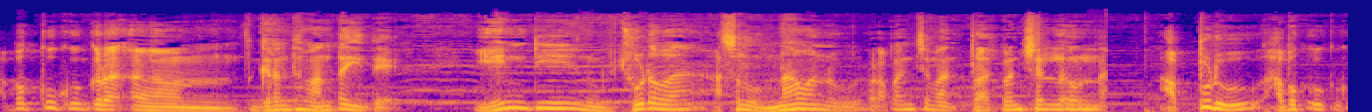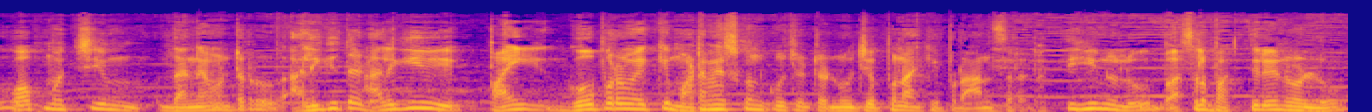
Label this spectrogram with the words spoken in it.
అబక్కు గ్రంథం అంతా ఇదే. ఏంటి? నువ్వు చూడవా? అసలు ఉన్నావా నువ్వు? ప్రపంచం ప్రపంచంలో ఉన్నా అప్పుడు హబక్కు కోపం వచ్చి దాన్ని ఏమంటారు? అలిగితాడు అలిగి పై గోపురం ఎక్కి మఠం వేసుకొని కూర్చుంటాడు. నువ్వు చెప్పు నాకు ఇప్పుడు ఆన్సర్. భక్తిహీనులు అసలు భక్తి లేని వాళ్ళు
